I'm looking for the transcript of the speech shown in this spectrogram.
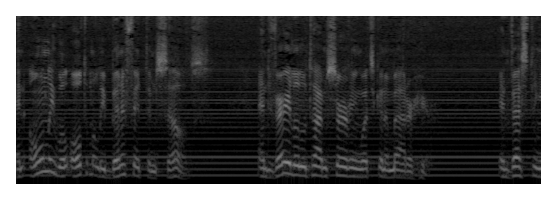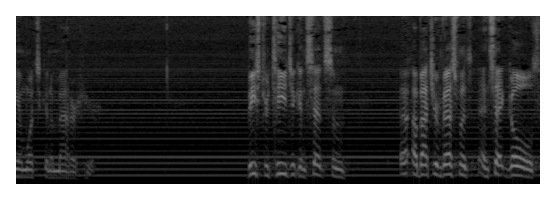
and only will ultimately benefit themselves, and very little time serving what's going to matter here, investing in what's going to matter here. Be strategic and set some Uh, about your investments and set goals.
